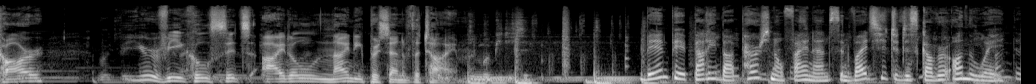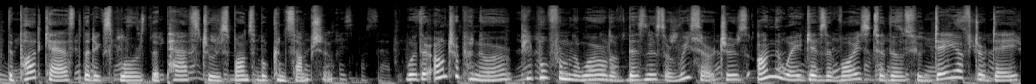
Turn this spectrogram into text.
car, your vehicle sits idle 90% of the time. BNP Paribas Personal Finance invites you to discover On the Way, the podcast that explores the paths to responsible consumption. Whether entrepreneur, people from the world of business, or researchers, On the Way gives a voice to those who day after day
